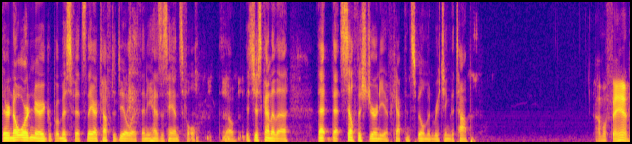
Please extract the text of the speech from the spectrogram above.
they're no ordinary group of misfits. They are tough to deal with, and he has his hands full. So it's just kind of the that that selfish journey of Captain Stillman reaching the top. I'm a fan.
